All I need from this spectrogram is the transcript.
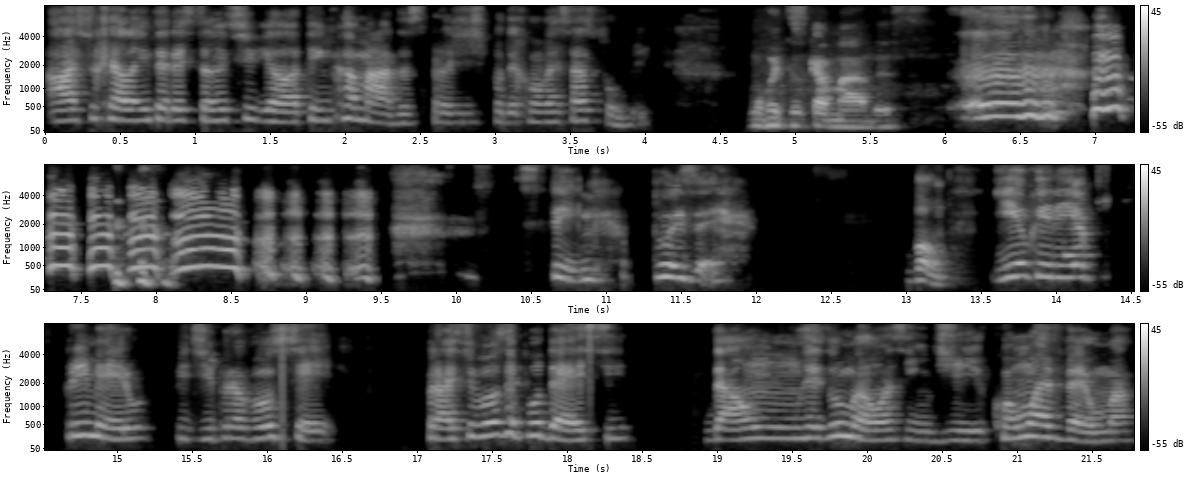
acho que ela é interessante e ela tem camadas para a gente poder conversar sobre. Muitas camadas. Sim, pois é. Bom, e eu queria primeiro pedir para você, para se você pudesse dar um resumão assim de como é Velma,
